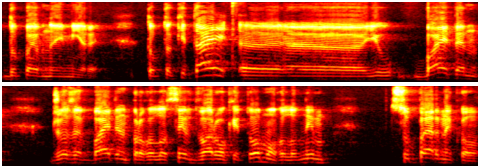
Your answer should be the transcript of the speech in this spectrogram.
до певної міри. Тобто Китай, е, Байден, Джозеф Байден проголосив два роки тому головним суперником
